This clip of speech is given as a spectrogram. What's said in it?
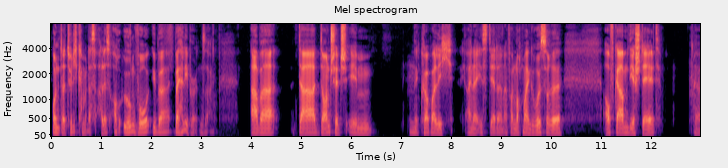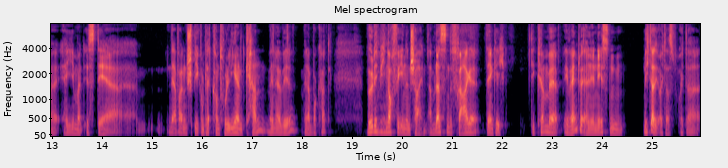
Und natürlich kann man das alles auch irgendwo über, über Halliburton sagen. Aber da Doncic eben körperlich einer ist, der dann einfach nochmal größere Aufgaben dir stellt, äh, er jemand ist, der, der einfach ein Spiel komplett kontrollieren kann, wenn er will, wenn er Bock hat, würde ich mich noch für ihn entscheiden. Aber das ist eine Frage, denke ich, die können wir eventuell in den nächsten, nicht, dass ich euch das euch da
